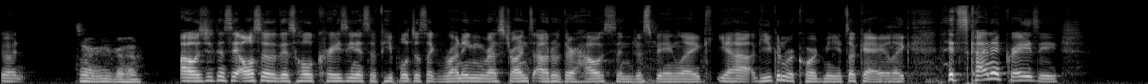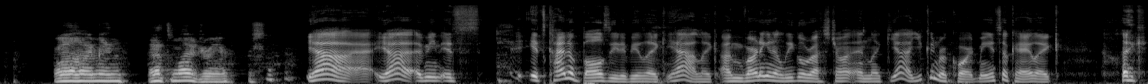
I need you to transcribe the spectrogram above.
ahead. Sorry, you go ahead. I was just gonna say also this whole craziness of people just like running restaurants out of their house and just being like, "Yeah, you can record me. It's okay." Like it's kind of crazy. Well, I mean, that's my dream. Yeah, yeah. I mean, it's it's kind of ballsy to be like, "Yeah, like I'm running an illegal restaurant and like, yeah, you can record me. It's okay." Like like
